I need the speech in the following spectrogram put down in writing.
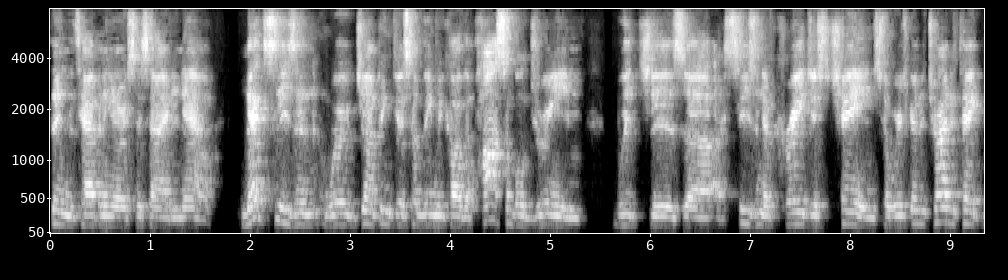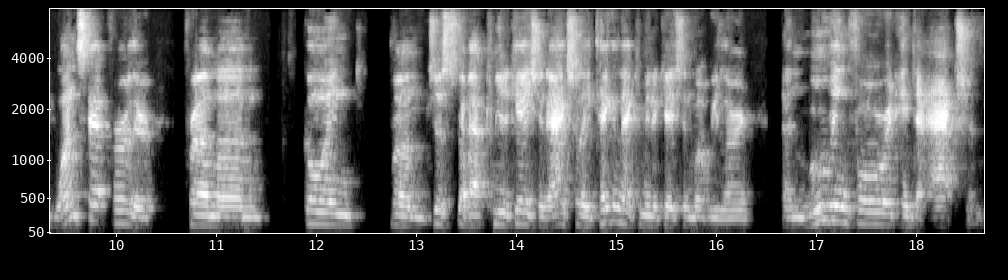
thing that's happening in our society now. Next season, we're jumping to something we call the possible dream, which is uh, a season of courageous change. So we're going to try to take one step further from um, going from just about communication, actually taking that communication, what we learned, and moving forward into action.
